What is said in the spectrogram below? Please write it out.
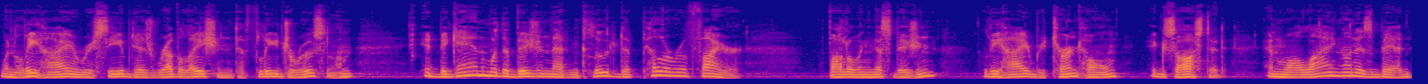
When Lehi received his revelation to flee Jerusalem, it began with a vision that included a pillar of fire. Following this vision, Lehi returned home, exhausted, and while lying on his bed,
